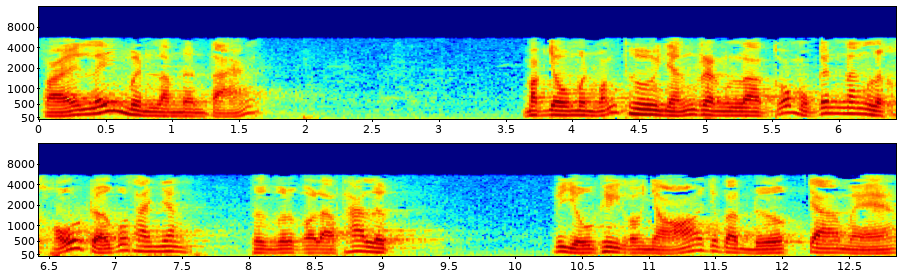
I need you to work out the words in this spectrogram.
phải lấy mình làm nền tảng. Mặc dù mình vẫn thừa nhận rằng là có một cái năng lực hỗ trợ của tha nhân, thường được gọi là tha lực. Ví dụ khi còn nhỏ, chúng ta được cha mẹ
